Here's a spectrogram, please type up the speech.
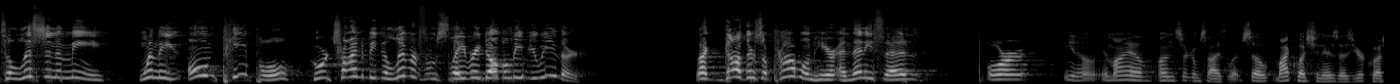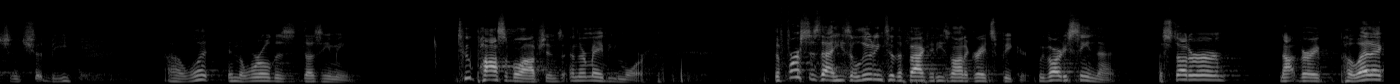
to listen to me when the own people who are trying to be delivered from slavery don't believe you either? Like, God, there's a problem here. And then he says, For you know, am I of uncircumcised lips? So my question is, as your question should be, uh, what in the world is, does he mean? Two possible options, and there may be more. The first is that he's alluding to the fact that he's not a great speaker. We've already seen that. A stutterer, not very poetic,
